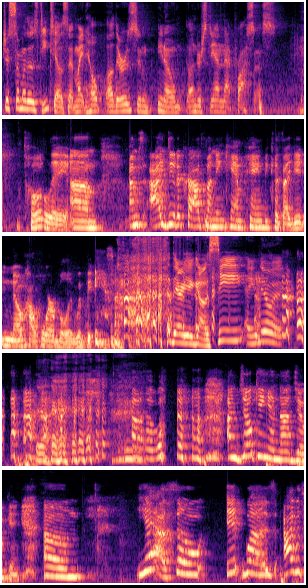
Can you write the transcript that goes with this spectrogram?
just some of those details that might help others and you know understand that process. Totally. Um, I'm I did a crowdfunding campaign because I didn't know how horrible it would be. there you go. See, I knew it. um, I'm joking and not joking. Um, yeah, so it was. I was,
